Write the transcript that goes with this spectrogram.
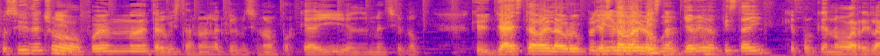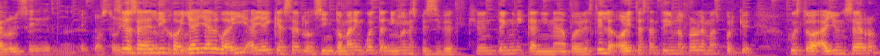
Pues sí, de hecho fue en una entrevista, ¿no? En la que le mencionaron por qué ahí él mencionó que ya estaba el aeropuerto, ya, ya estaba había ya pista ahí, que por qué no arreglarlo y se le construye. Sí, o sea, él dijo, ya hay algo ahí, ahí hay que hacerlo, sin tomar en cuenta ninguna especificación técnica ni nada por el estilo. Ahorita están teniendo problemas porque justo hay un cerro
